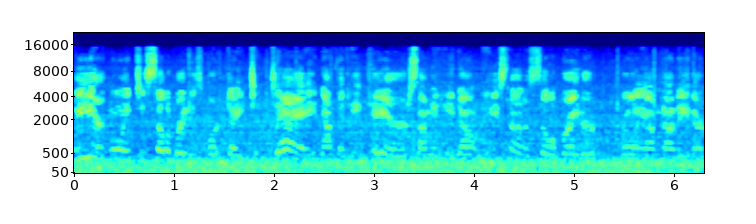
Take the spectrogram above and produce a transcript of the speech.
we are going to celebrate his birthday today. Not that he cares. I mean, he don't. He's not a celebrator. Really, I'm not either.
